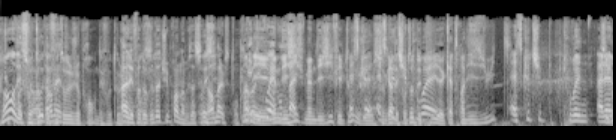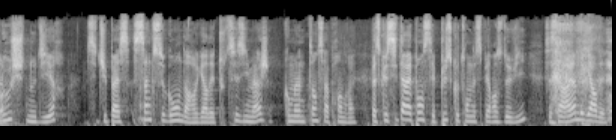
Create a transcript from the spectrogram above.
tu Non, des photos, des photos, je prends, des photos. Ah, les photos que toi tu prends, non, mais ça c'est normal, c'est ton Non, travail. Mais mais même des gifs, même des gifs et tout. Est-ce que- je sauvegarde des tu photos pourrais- depuis euh, 98. Est-ce que tu pourrais, à la louche, nous dire si tu passes 5 secondes à regarder toutes ces images, combien de temps ça prendrait? Parce que si ta réponse c'est plus que ton espérance de vie, ça sert à rien de les garder.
